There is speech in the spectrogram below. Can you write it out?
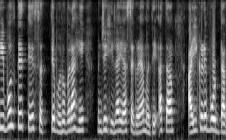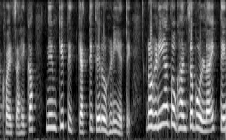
ही बोलते ते सत्य बरोबर आहे. म्हणजे हिला या सगळ्यामध्ये आता आईकडे बोट दाखवायचं आहे का? नेमकी तितक्यात तिथे रोहिणी येते. रोहिणी या दोघांचं बोलणं ऐकते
